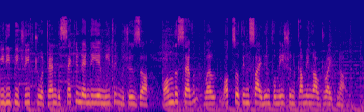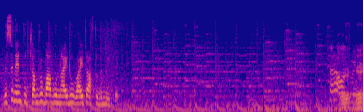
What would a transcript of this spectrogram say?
TDP chief to attend the second NDA meeting, which is uh, on the 7th. Well, lots of inside information coming out right now. Listen in to Chandrababu Naidu right after the meeting. Sir, how was Eh, eh,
